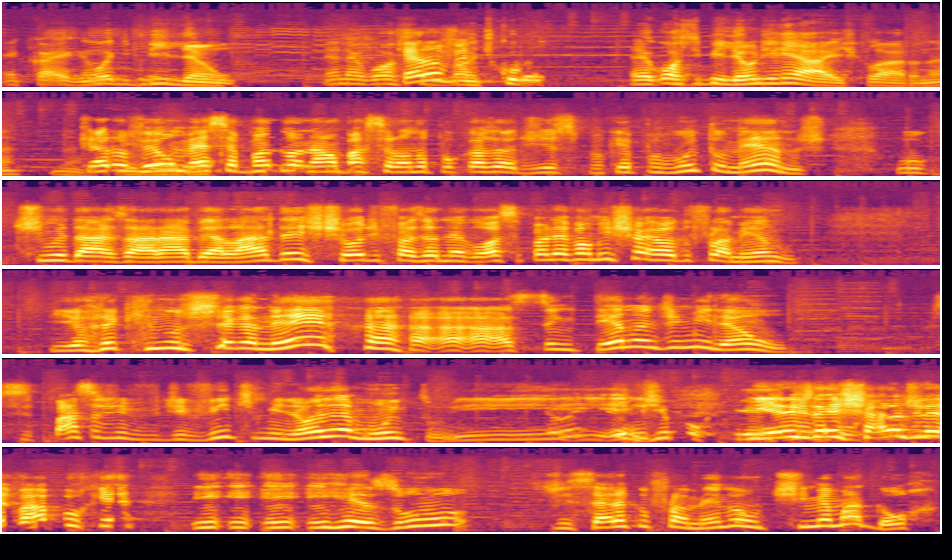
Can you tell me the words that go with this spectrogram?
É, é negócio de bilhão. É negócio, Quero ver- antico- é negócio de bilhão de reais, claro, né? Né? Quero ver Bilhão o de- Messi abandonar o Barcelona por causa disso, porque por muito menos o time das Arábia lá deixou de fazer o negócio para levar o Michael do Flamengo. E olha que não chega nem a, a centena de milhão. Se passa de, de 20 milhões é muito. E, eles. E eles deixaram de levar porque, em, em- em resumo, disseram que o Flamengo é um time amador.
